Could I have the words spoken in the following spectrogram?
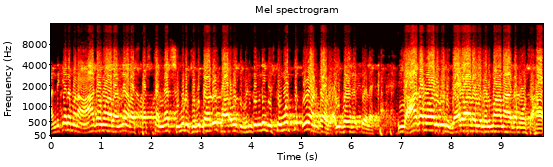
అందుకనే మన ఆగమాలన్నీ అలా స్పష్టంగా శివుడు చెబుతాడు పార్వతి వింటుంది విష్ణుమూర్తి ఓ అంటాడు. అయిపోయినట్టే లెక్క. ఈ ఆగమాలు మీరు దేవాలయ నిర్మాణాగమం సహా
